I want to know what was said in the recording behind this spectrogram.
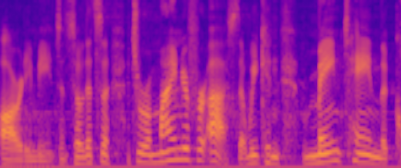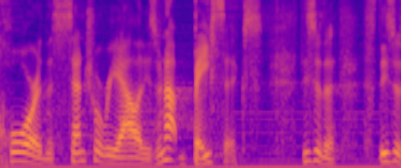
already means. And so that's a, it's a reminder for us that we can maintain the core and the central realities. They're not basics. These are, the, these are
